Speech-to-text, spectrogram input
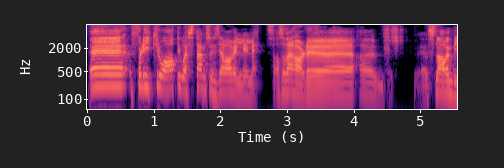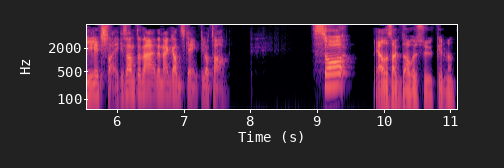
Eh, fordi kroat i Westham syns jeg var veldig lett. Altså Der har du uh, Slaven Bilic, da. ikke sant? Den er, den er, ganske enkel å ta. Så Jeg hadde sagt Davor Suker, men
